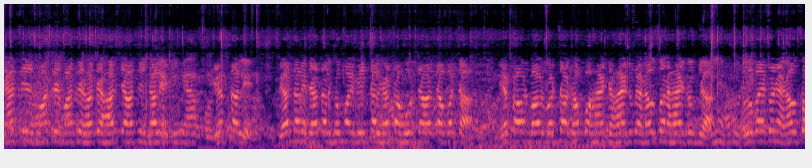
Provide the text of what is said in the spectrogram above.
તેત્રીસ પાંત્રીસ પાંત્રીસ હતે હતે હતી ચાલીસ એકતાલીસ, બેતાલીસ તેતાલીસ ચુમ્માલીસ, પિસ્તાલીસ હેઠા હોતા હતા પચાસ, એકાવન, બાવન, પચાસ, છપ્પન, સાઠ સાઠ રૂપિયા, નવસો ને સાઠ રૂપિયા બોલભાઈ કોને નવસો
